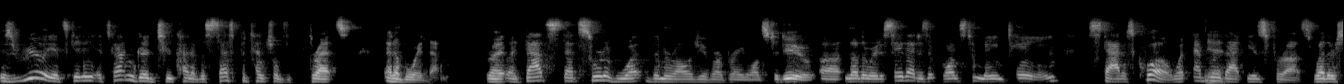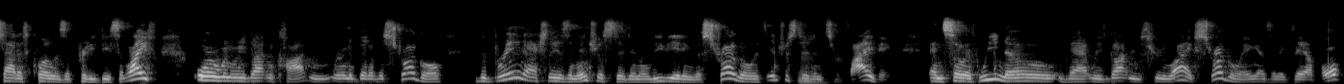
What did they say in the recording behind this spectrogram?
is really it's getting it's gotten good to kind of assess potential threats and avoid them right like that's that's sort of what the neurology of our brain wants to do uh, another way to say that is it wants to maintain status quo whatever yeah. that is for us whether status quo is a pretty decent life or when we've gotten caught and we're in a bit of a struggle the brain actually isn't interested in alleviating the struggle it's interested mm. in surviving and so, if we know that we've gotten through life struggling, as an example,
